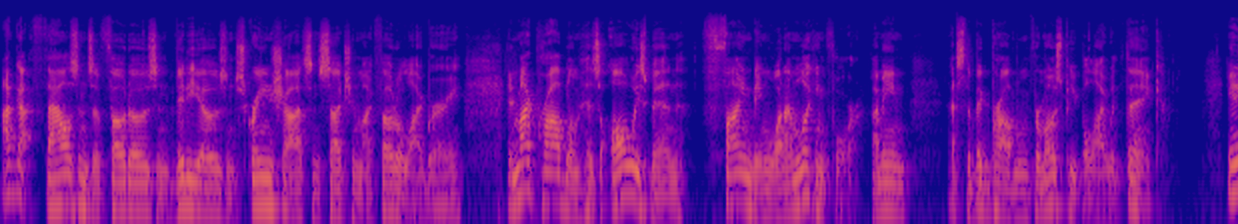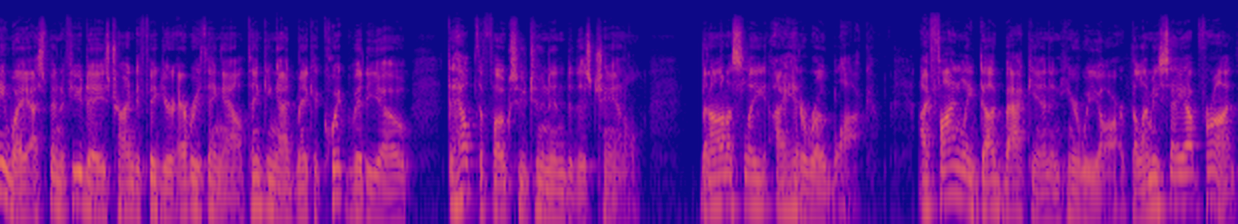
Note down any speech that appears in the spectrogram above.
I've got thousands of photos and videos and screenshots and such in my photo library, and my problem has always been finding what I'm looking for. I mean, that's the big problem for most people, I would think. Anyway, I spent a few days trying to figure everything out, thinking I'd make a quick video to help the folks who tune into this channel. But honestly, I hit a roadblock. I finally dug back in and here we are. But let me say up front,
